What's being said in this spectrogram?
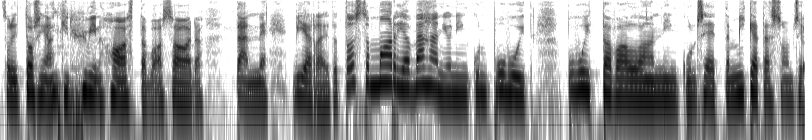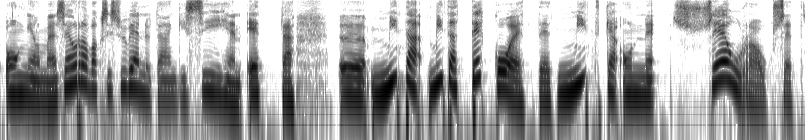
Se oli tosiaankin hyvin haastavaa saada tänne vieraita. Tuossa Marja vähän jo niin kuin puhuit, puhuit tavallaan niin kuin se, että mikä tässä on se ongelma. Ja seuraavaksi syvennytäänkin siihen, että ö, mitä, mitä te koette, että mitkä on ne seuraukset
